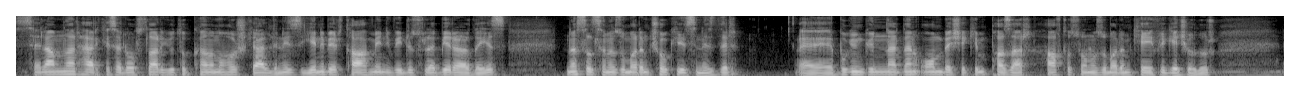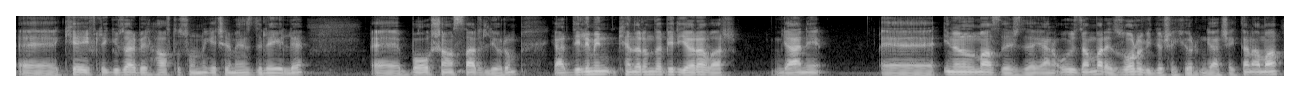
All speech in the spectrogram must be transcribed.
Selamlar herkese dostlar. YouTube kanalıma hoş geldiniz. Yeni bir tahmin videosuyla bir aradayız. Nasılsınız? Umarım çok iyisinizdir. Ee, bugün günlerden 15 Ekim Pazar. Hafta sonu umarım keyifli geçiyordur. Ee, keyifli, güzel bir hafta sonunu geçirmeniz dileğiyle. Ee, bol şanslar diliyorum. Ya dilimin kenarında bir yara var. Yani ee, inanılmaz derecede. Yani o yüzden var ya zor video çekiyorum gerçekten ama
